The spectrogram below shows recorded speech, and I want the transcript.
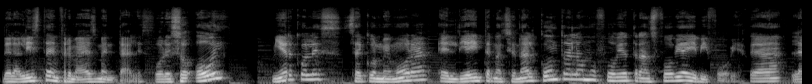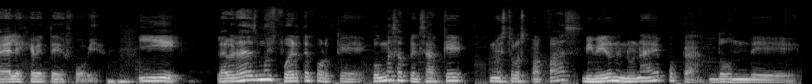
de la lista de enfermedades mentales. Por eso hoy, miércoles, se conmemora el Día Internacional contra la Homofobia, Transfobia y Bifobia, o sea, la LGBT-fobia. Y la verdad es muy fuerte porque pongas a pensar que nuestros papás vivieron en una época donde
